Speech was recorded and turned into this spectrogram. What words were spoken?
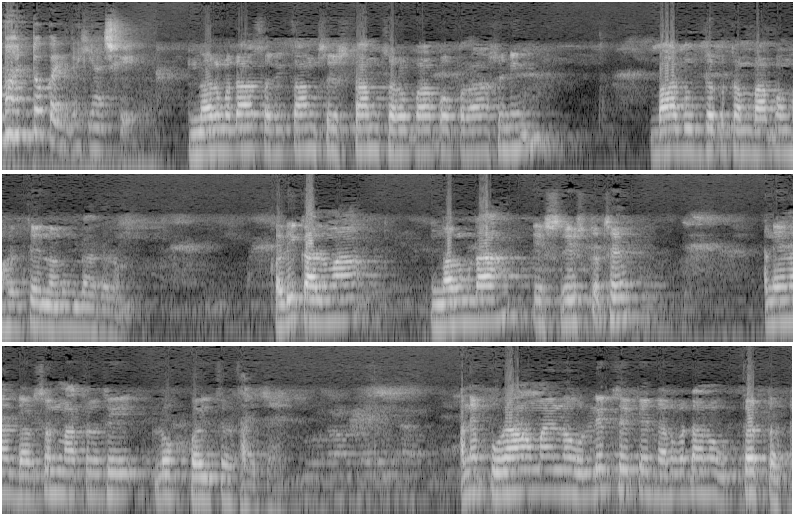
મહંતો કરી રહ્યા છે. નર્મદા સરિતામ શ્રેષ્ઠામ સર્વપાપોપનાશિનીમ બાદુદ્ધકતમ બાપમ હરતે નર્મદાગરમ કલિકાલમાં નર્મદા એ શ્રેષ્ઠ છે અને એના દર્શન માત્રથી લોક પવિત્ર થાય છે. અને પુરાણોમાં એનો ઉલ્લેખ છે કે નર્મદાનો ઉત્તર તટ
